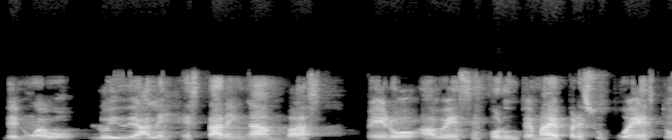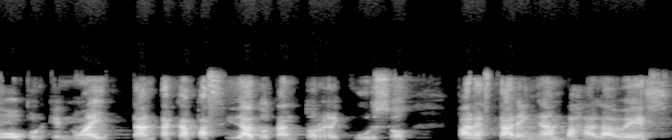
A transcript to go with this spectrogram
de nuevo, lo ideal es estar en ambas, pero a veces por un tema de presupuesto o porque no hay tanta capacidad o tanto recurso para estar en ambas a la vez,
